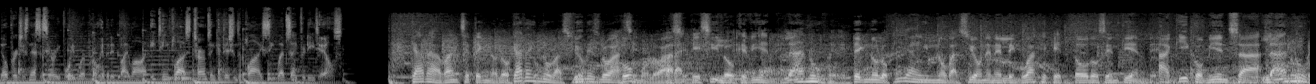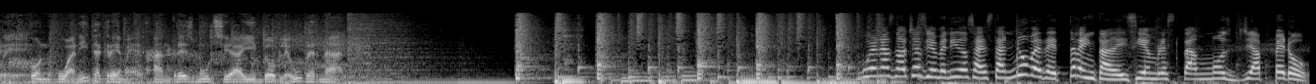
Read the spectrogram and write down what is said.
No purchase necessary. Void where prohibited by law. 18 plus terms and conditions apply. See website for details. Cada avance tecnológico, cada innovación es lo hace, ¿Cómo lo hace? para que sí lo que viene. La nube, tecnología e innovación en el lenguaje que todos entienden. Aquí comienza La Nube con Juanita Kremer, Andrés Murcia y W Bernal. Buenas noches, bienvenidos a esta nube de 30 de diciembre. Estamos ya, pero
